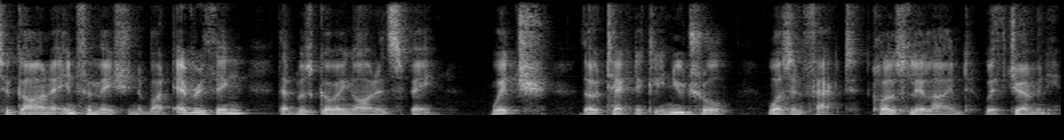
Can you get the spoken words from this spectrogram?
to garner information about everything that was going on in Spain, which, though technically neutral, was in fact closely aligned with Germany.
